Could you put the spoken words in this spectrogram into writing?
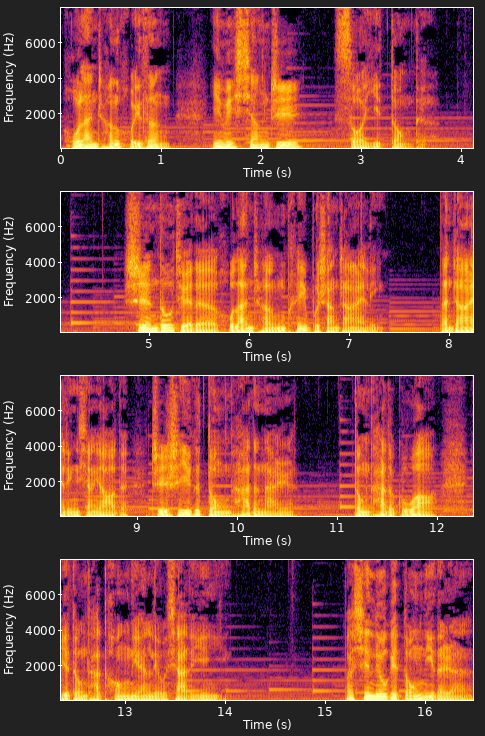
胡兰成回赠，因为相知，所以懂得。世人都觉得胡兰成配不上张爱玲，但张爱玲想要的只是一个懂她的男人，懂她的孤傲，也懂她童年留下的阴影。把心留给懂你的人，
